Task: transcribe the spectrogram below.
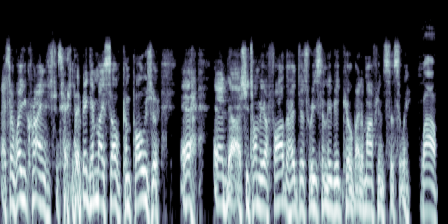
I said, "Why are you crying?" She said, "Let me get myself composure." Uh, and uh, she told me her father had just recently been killed by the mafia in Sicily. Wow.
